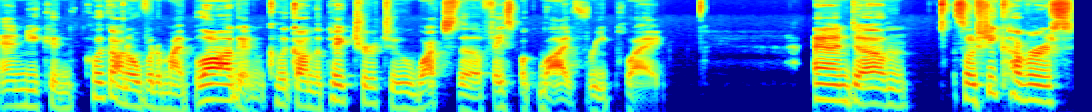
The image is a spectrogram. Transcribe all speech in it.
And you can click on over to my blog and click on the picture to watch the Facebook Live replay. And um, so she covers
